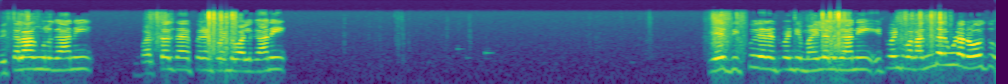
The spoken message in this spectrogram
వికలాంగులు కానీ భర్తలు చనిపోయినటువంటి వాళ్ళు కానీ ఏ దిక్కు లేనటువంటి మహిళలు కానీ ఇటువంటి వాళ్ళందరూ కూడా రోజు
